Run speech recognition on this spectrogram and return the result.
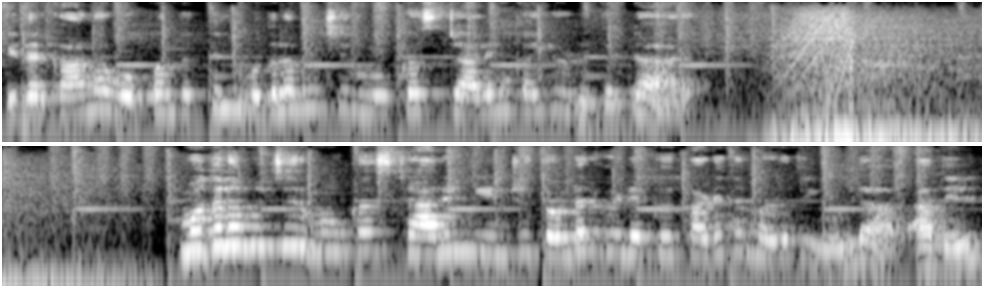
இதற்கான ஒப்பந்தத்தில் முதலமைச்சர் மு ஸ்டாலின் கையெழுத்திட்டார். முதலமைச்சர் மு க ஸ்டாலின் இன்று தொண்டர்களுக்கு கடிதம் எழுதியுள்ளார். அதில்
